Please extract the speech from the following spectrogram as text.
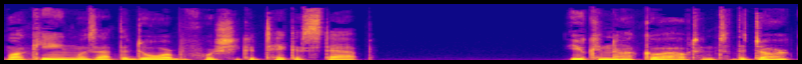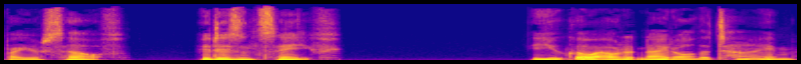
Joaquin was at the door before she could take a step. You cannot go out into the dark by yourself. It isn't safe. You go out at night all the time.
